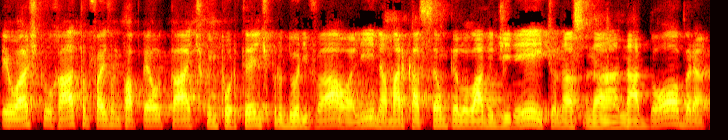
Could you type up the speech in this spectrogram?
Eu acho que o Rato faz um papel tático importante para o Dorival ali, na marcação pelo lado direito, na, na, na dobra,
